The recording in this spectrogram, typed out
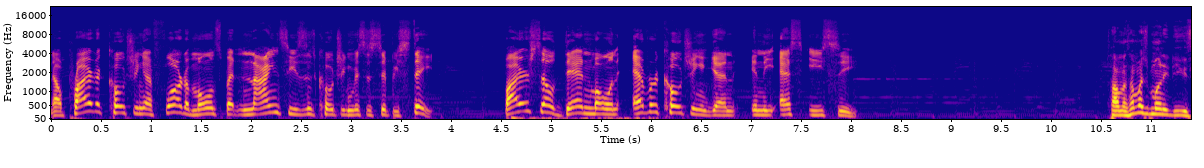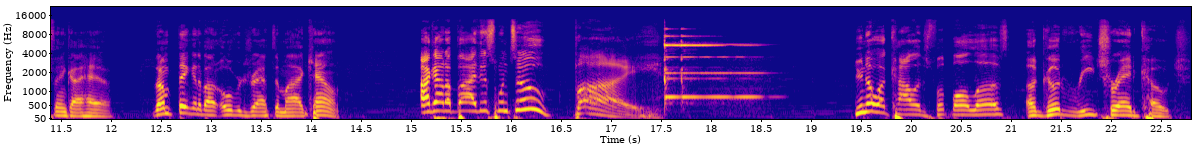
Now, prior to coaching at Florida, Mullen spent nine seasons coaching Mississippi State. Buy or sell Dan Mullen ever coaching again in the SEC? Thomas, how much money do you think I have? I'm thinking about overdrafting my account. I got to buy this one too. Buy. You know what college football loves? A good retread coach.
